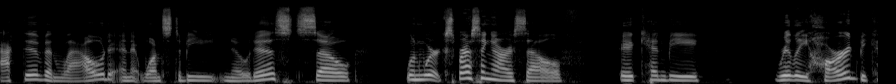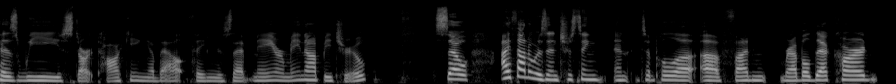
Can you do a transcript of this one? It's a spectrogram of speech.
active and loud and it wants to be noticed. So when we're expressing ourselves, it can be really hard because we start talking about things that may or may not be true. So I thought it was interesting and to pull a, a fun rebel deck card,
